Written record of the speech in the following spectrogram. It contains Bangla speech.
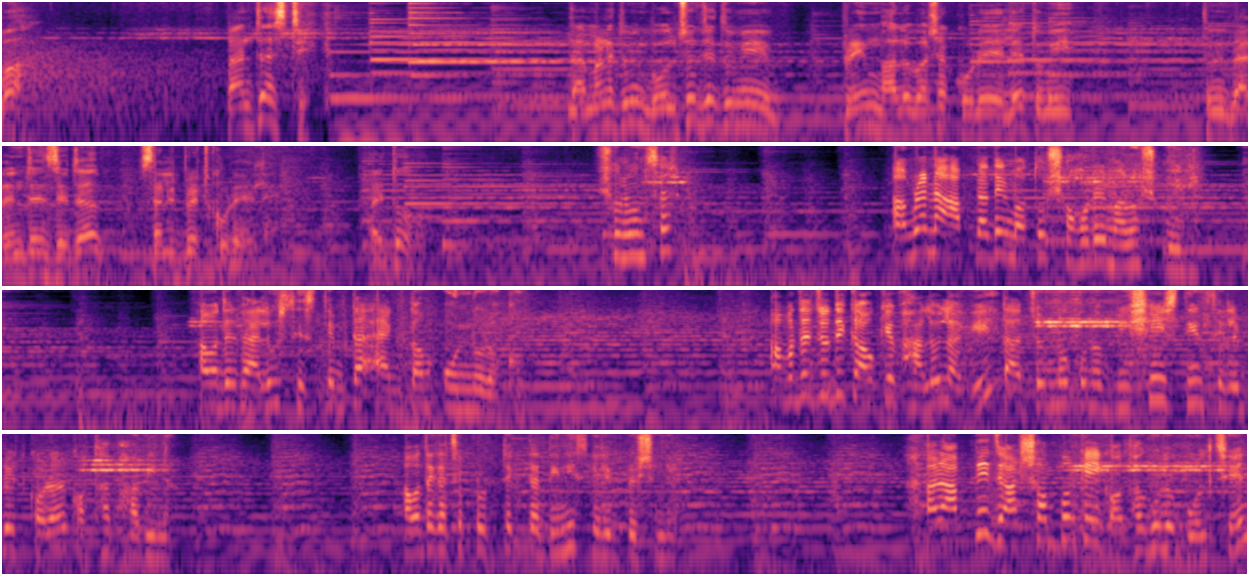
বাহ ফ্যান্টাস্টিক তার মানে তুমি বলছো যে তুমি প্রেম ভালোবাসা করে এলে তুমি তুমি ভ্যালেন্টাইন্স ডেটা সেলিব্রেট করে এলে, তাই তো? শুনুন স্যার, আমরা না আপনাদের মতো শহরের মানুষ হইনি। আমাদের ভ্যালু সিস্টেমটা একদম অন্যরকম। আমাদের যদি কাউকে ভালো লাগে, তার জন্য কোনো বিশেষ দিন সেলিব্রেট করার কথা ভাবি না। আমাদের কাছে প্রত্যেকটা দিনই সেলিব্রেশনের আর আপনি যার সম্পর্কে এই কথাগুলো বলছেন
